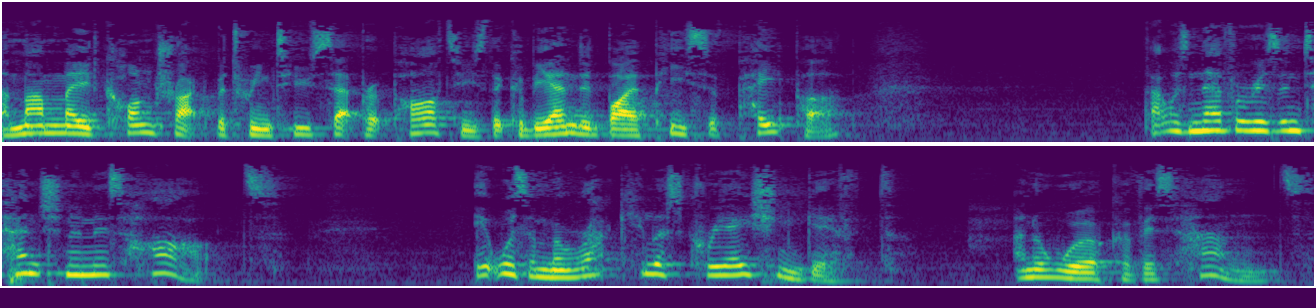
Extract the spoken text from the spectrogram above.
a man made contract between two separate parties that could be ended by a piece of paper, that was never his intention in his heart. It was a miraculous creation gift and a work of his hands.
